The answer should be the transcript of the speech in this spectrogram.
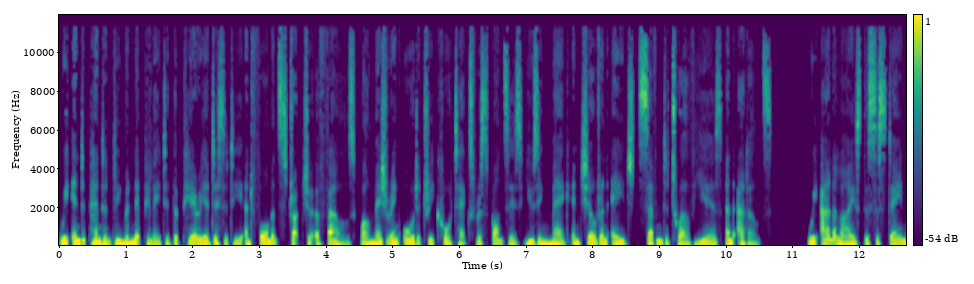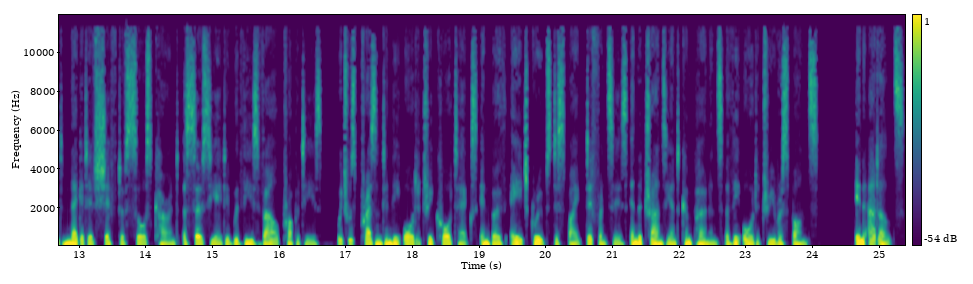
we independently manipulated the periodicity and formant structure of vowels while measuring auditory cortex responses using MEG in children aged 7 to 12 years and adults. We analyzed the sustained negative shift of source current associated with these vowel properties, which was present in the auditory cortex in both age groups despite differences in the transient components of the auditory response. In adults,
